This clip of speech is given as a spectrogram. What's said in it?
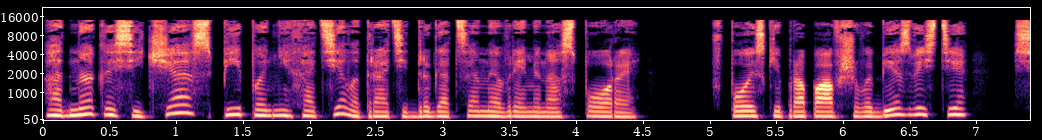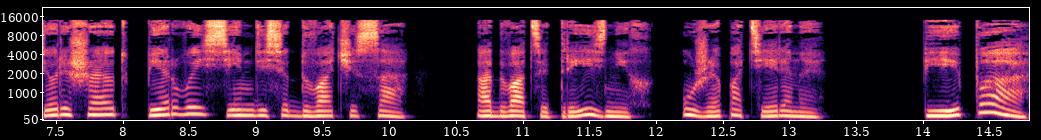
Однако сейчас Пипа не хотела тратить драгоценное время на споры. В поиске пропавшего без вести все решают первые 72 часа, а 23 из них уже потеряны. «Пипа!»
